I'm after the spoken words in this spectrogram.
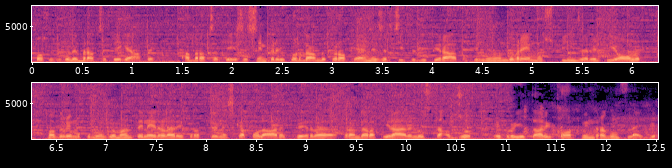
posto che con le braccia piegate a braccia tese, sempre ricordando però che è un esercizio di tirata, quindi non dovremo spingere il piolo, ma dovremo comunque mantenere la retrazione scapolare per, per andare a tirare l'ostaggio e proiettare il corpo in Dragon Flag.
